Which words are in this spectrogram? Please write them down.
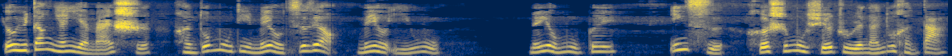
由于当年掩埋时很多墓地没有资料，没有遗物。没有墓碑，因此核实墓穴主人难度很大。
